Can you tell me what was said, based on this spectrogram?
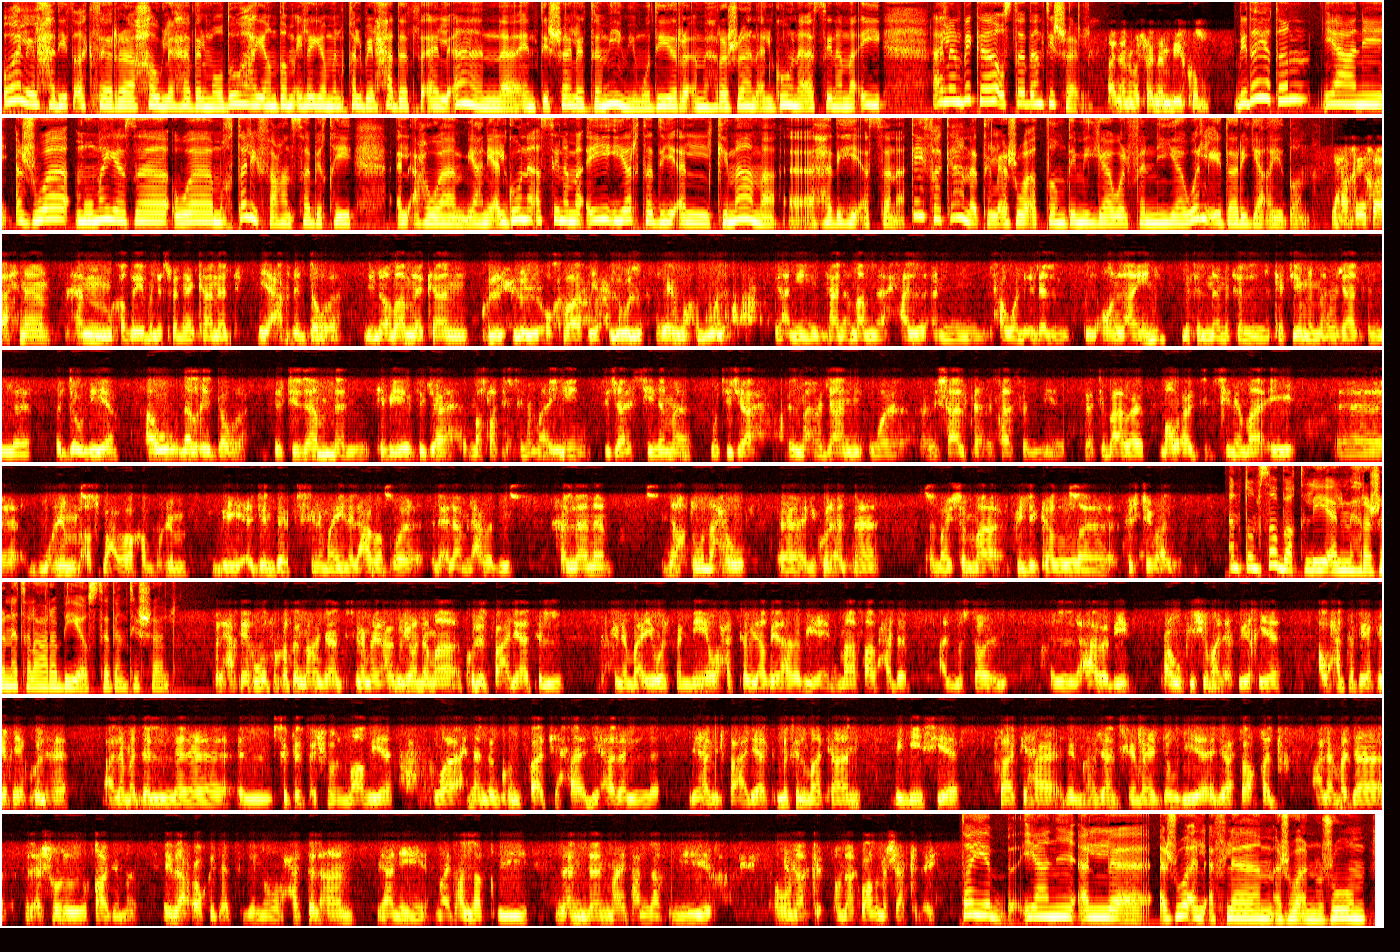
وللحديث أكثر حول هذا الموضوع ينضم إلي من قلب الحدث الآن انتشال التميمي مدير مهرجان الجونة السينمائي. أهلا بك أستاذ انتشال. أهلا وسهلا بكم. بداية يعني أجواء مميزة ومختلفة عن سابقي الأعوام. يعني الجونة السينمائي يرتدي الكمامة آه، هذه السنة. كيف كانت الأجواء التنظيمية والفنية والإدارية أيضا؟ الحقيقة إحنا أهم قضية بالنسبة لنا كانت هي عقد الدوره لأنه أمامنا كان كل الحلول الأخرى هي حلول غير مقبولة. يعني كان أمامنا حل أن نتحول إلى ال- الأونلاين مثلنا مثل كثير من المهرجانات ال- الدولية أو نلغي الدورة. التزامنا الكبير تجاه مصلحة السينمائيين تجاه السينما وتجاه المهرجان ورسالته أساسا باعتباره موعد سينمائي آه، مهم أصبح رقم مهم بأجندة السينمائيين العرب والإعلام العربي. خلانا نخطو نحو آه، أن يكون عندنا ما يسمى physical festival أنتم سبق للمهرجانات العربية أستاذ انتشال. في الحقيقة مو فقط المهرجانات السينمائية العربية وإنما كل الفعاليات السينمائية والفنية وحتى الرياضيه العربيه يعني ما صار حدث على المستوى العربي أو في شمال أفريقيا أو حتى في أفريقيا كلها على مدى ال- الستة أشهر الماضية وإحنا نكون فاتحة لهذا لهذه الفعاليات مثل ما كان فينيسيا فاتحة للمهرجان السينمائيه الدولية اللي راح تعقد على مدى الأشهر القادمة. إذا عقدت لأنه حتى الآن يعني ما يتعلق بلندن ما يتعلق هناك هناك بعض المشاكل اي طيب يعني أجواء الأفلام أجواء النجوم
